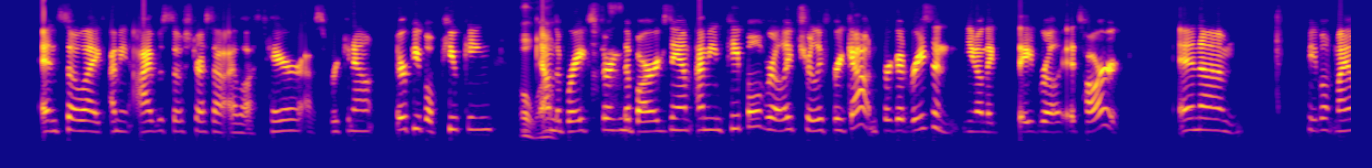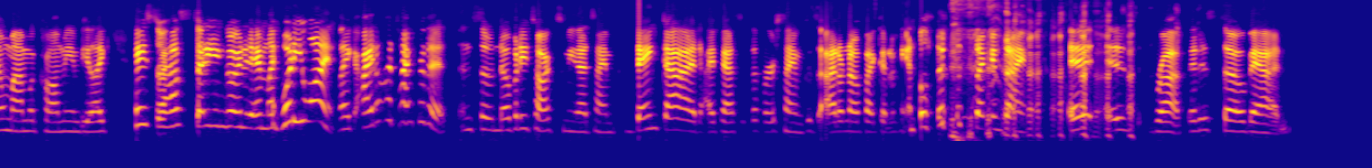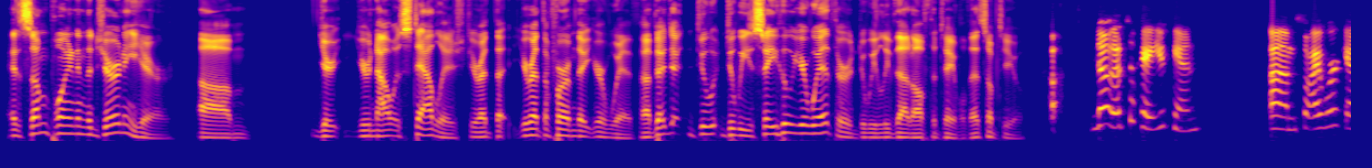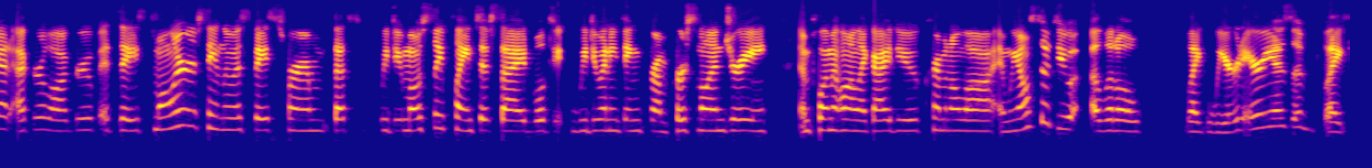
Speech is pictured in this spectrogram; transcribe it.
And so, like, I mean, I was so stressed out. I lost hair. I was freaking out. There were people puking. Oh wow. on the breaks during the bar exam. I mean, people really truly freak out and for good reason. You know, they they really it's hard. And um people my own mom would call me and be like, Hey, so how's studying going today? I'm like, What do you want? Like, I don't have time for this. And so nobody talked to me that time. Thank God I passed it the first time because I don't know if I could have handled it the second time. it is rough. It is so bad. At some point in the journey here, um, you're you're now established. You're at the you're at the firm that you're with. Uh, do do we say who you're with, or do we leave that off the table? That's up to you. No, that's okay. You can. Um, so I work at Ecker Law Group. It's a smaller St. Louis-based firm. That's we do mostly plaintiff side. We'll do we do anything from personal injury, employment law, like I do, criminal law, and we also do a little like weird areas of like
